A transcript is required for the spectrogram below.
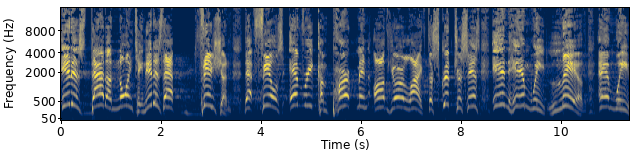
It is that anointing. It is that vision that fills every compartment of your life. The scripture says, in him we live and we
